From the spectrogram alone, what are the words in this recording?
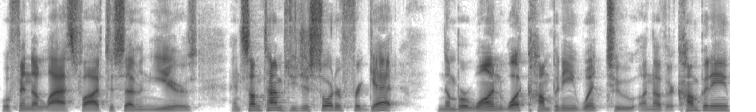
within the last five to seven years. And sometimes you just sort of forget number one, what company went to another company.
